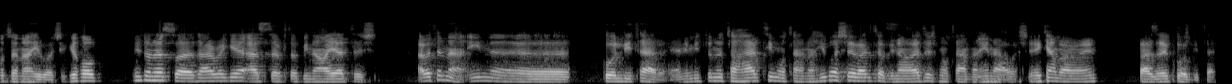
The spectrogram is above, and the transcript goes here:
متناهی باشه که خب می‌تونه ساده تر بگه از صفر تا بی نهایتش البته نه این کلی تره یعنی می‌تونه تا هر تی متناهی باشه ولی تا بی نهایتش متناهی نباشه. یکم برای این فضای کلی تر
